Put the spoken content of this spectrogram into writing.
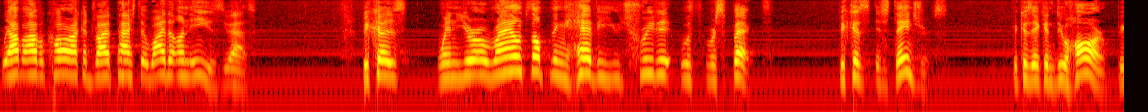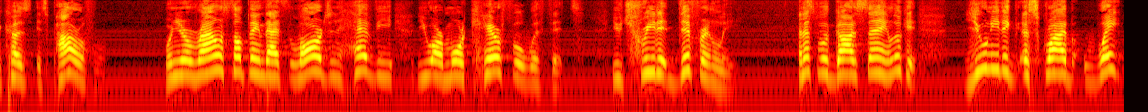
We have, I have a car. I can drive past it. Why the unease? You ask. Because when you're around something heavy, you treat it with respect. Because it's dangerous. Because it can do harm. Because it's powerful. When you're around something that's large and heavy, you are more careful with it. You treat it differently. And that's what God is saying. Look at you need to ascribe weight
